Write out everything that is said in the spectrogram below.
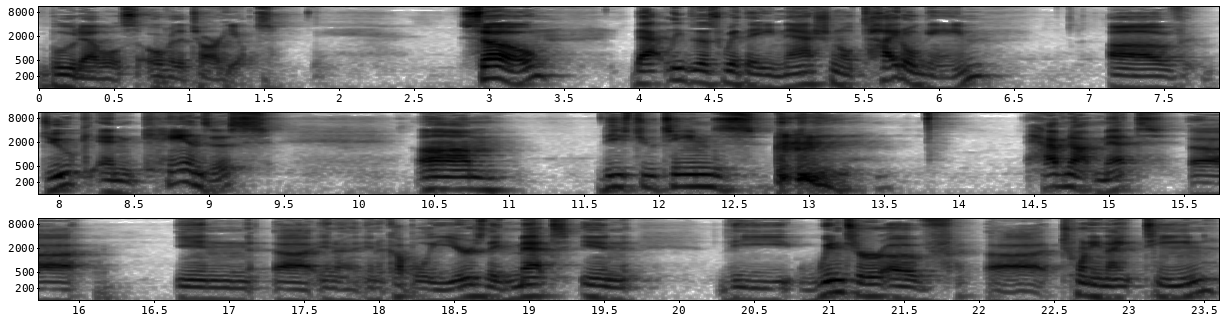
Blue Devils over the Tar Heels. So that leaves us with a national title game of Duke and Kansas. Um, these two teams have not met uh, in uh, in a in a couple of years. They met in the winter of uh, 2019,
